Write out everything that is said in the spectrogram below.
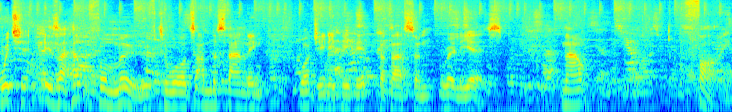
which is a helpful move towards understanding what GDP per person really is. Now, fine,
